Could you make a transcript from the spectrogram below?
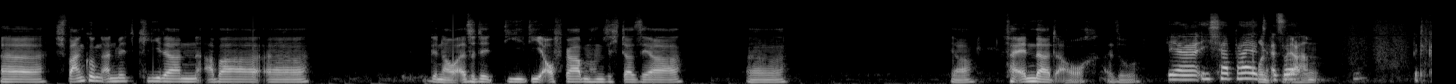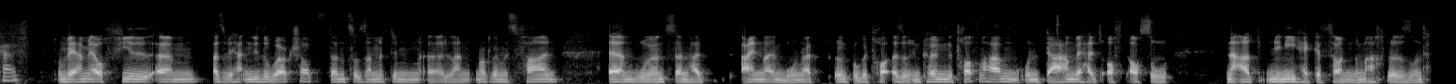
äh, Schwankung an Mitgliedern, aber äh, genau, also die, die, die, Aufgaben haben sich da sehr äh, ja, verändert auch. Also. Ja, ich habe halt. Und also, wir haben, bitte Karl. Und wir haben ja auch viel, ähm, also wir hatten diese Workshops dann zusammen mit dem äh, Land Nordrhein-Westfalen, ähm, wo wir uns dann halt einmal im Monat irgendwo getroffen, also in Köln getroffen haben. Und da haben wir halt oft auch so eine Art Mini-Hackathon gemacht oder so und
